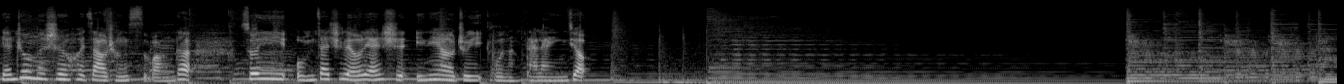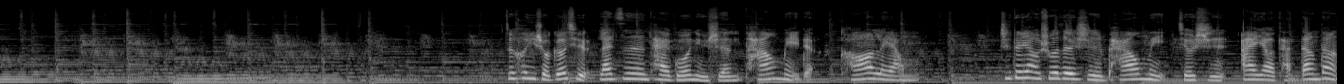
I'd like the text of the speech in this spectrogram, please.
严重的是会造成死亡的。所以我们在吃榴莲时一定要注意，不能大量饮酒。后一首歌曲来自泰国女神 Palmy 的《Callium》。值得要说的是，Palmy 就是爱要坦荡荡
